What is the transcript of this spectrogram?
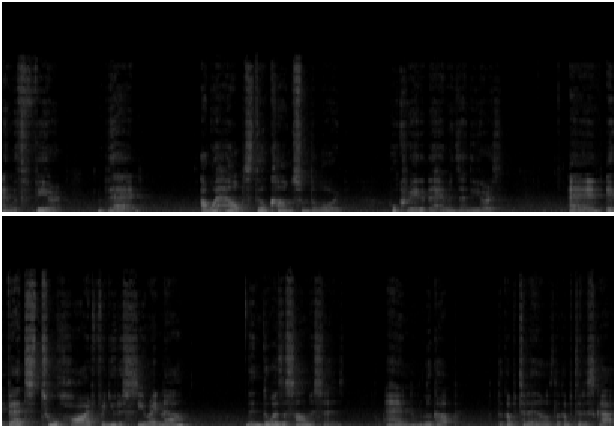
and with fear, that our help still comes from the Lord who created the heavens and the earth. And if that's too hard for you to see right now, then do as the psalmist says and look up. Look up to the hills, look up to the sky.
